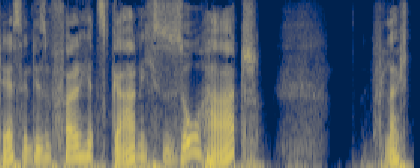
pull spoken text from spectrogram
Der ist in diesem Fall jetzt gar nicht so hart. Vielleicht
